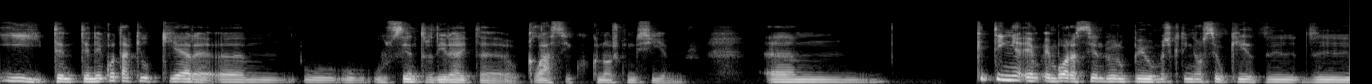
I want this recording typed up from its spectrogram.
e tendo em conta aquilo que era um, o, o, centro-direita clássico que nós conhecíamos, um, que tinha, embora sendo europeu, mas que tinha o seu quê de. de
